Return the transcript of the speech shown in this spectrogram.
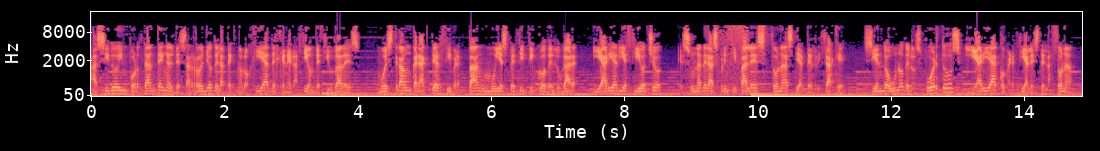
ha sido importante en el desarrollo de la tecnología de generación de ciudades. Muestra un carácter cyberpunk muy específico del lugar y Área 18 es una de las principales zonas de aterrizaje, siendo uno de los puertos y área comerciales de la zona.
